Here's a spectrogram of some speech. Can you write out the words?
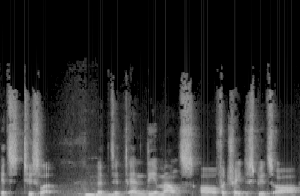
It's too slow. Mm-hmm. It, it, and the amounts of, for trade disputes are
